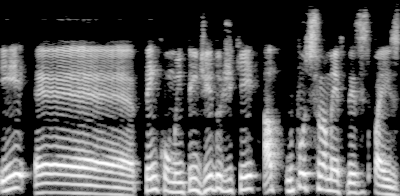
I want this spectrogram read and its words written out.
e é, tem como entendido de que a, o posicionamento desses países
